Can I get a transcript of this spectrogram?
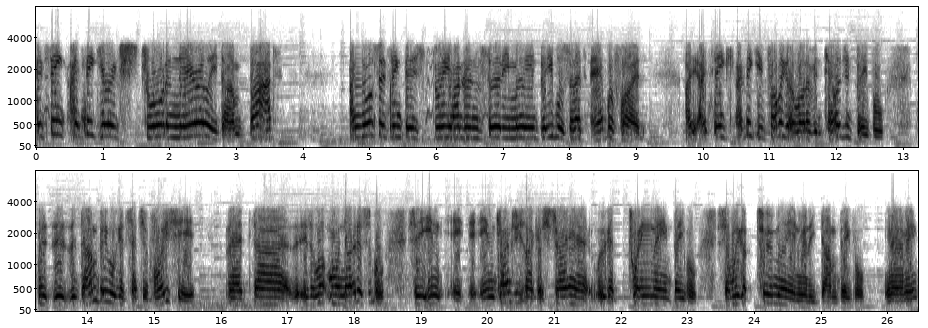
I think I think you're extraordinarily dumb, but I also think there's 330 million people, so that's amplified. I, I think I think you've probably got a lot of intelligent people, but the, the dumb people get such a voice here that uh, is a lot more noticeable. See, in in countries like Australia, we've got 20 million people, so we've got two million really dumb people. You know what I mean?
